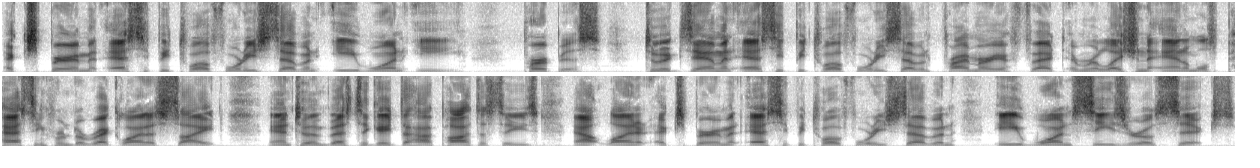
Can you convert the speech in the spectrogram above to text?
Experiment SCP-1247-E1-E Purpose: To examine SCP-1247's primary effect in relation to animals passing from direct line of sight and to investigate the hypotheses outlined in Experiment SCP-1247-E1-C06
